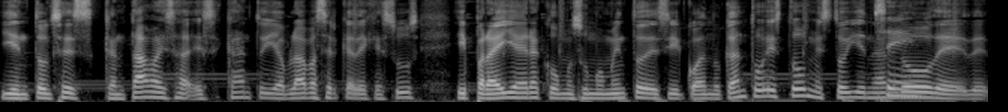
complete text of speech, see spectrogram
Y entonces cantaba esa, ese canto y hablaba acerca de Jesús y para ella era como su momento de decir, cuando canto esto me estoy llenando de,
